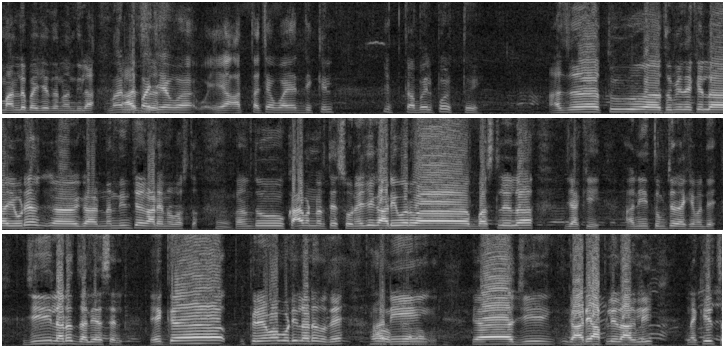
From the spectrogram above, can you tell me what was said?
मानलं पाहिजे त्या नंदीला. मानलं पाहिजे या आत्ताच्या वयात देखील इतका बैल पळतोय. आज तू तुम्ही देखील एवढ्या गा- नंदींच्या गाड्यांवर बसतो. परंतु काय म्हणणार ते सोन्याच्या गाडीवर अ, बसलेलं जॅकी आणि तुमच्या जॅकीमध्ये जी लढत झाली असेल एक अ, प्रेमापोटी लढत होते. आणि अ, जी गाडी आपली लागली नक्कीच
